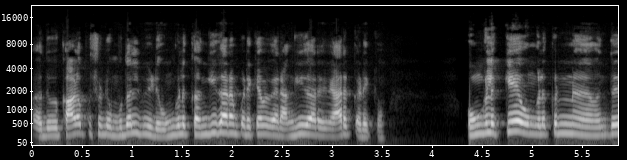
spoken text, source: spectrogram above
அது காலப்புருஷனுடைய முதல் வீடு. உங்களுக்கு அங்கீகாரம் கிடைக்காம வேறு அங்கீகாரம் யாருக்கு கிடைக்கும்? உங்களுக்கே உங்களுக்குன்னு வந்து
